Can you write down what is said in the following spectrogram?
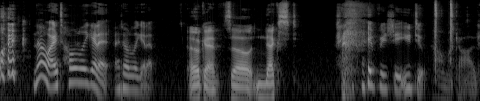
Like no i totally get it. I totally get it. Okay so next. I appreciate you too. Oh my god.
